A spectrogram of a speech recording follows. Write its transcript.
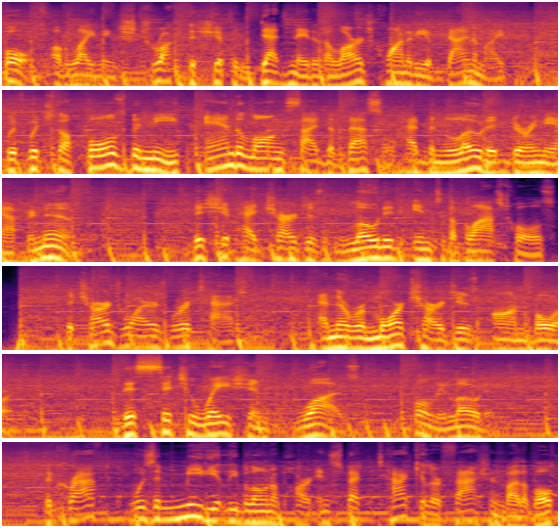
bolt of lightning struck the ship and detonated a large quantity of dynamite with which the holes beneath and alongside the vessel had been loaded during the afternoon. This ship had charges loaded into the blast holes. The charge wires were attached, and there were more charges on board. This situation was fully loaded. The craft was immediately blown apart in spectacular fashion by the bolt.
